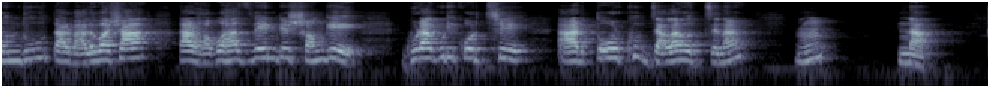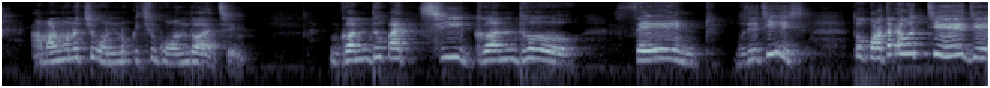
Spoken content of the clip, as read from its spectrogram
বন্ধু, তার ভালোবাসা, তার হব হাজব্যান্ডের সঙ্গে ঘোরাঘুরি করছে, আর তোর খুব জ্বালা হচ্ছে না? না, আমার মনে হচ্ছে অন্য কিছু গন্ধ আছে। গন্ধ পাচ্ছি গন্ধ, সেন্ট, বুঝেছিস? তো কথাটা হচ্ছে যে,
